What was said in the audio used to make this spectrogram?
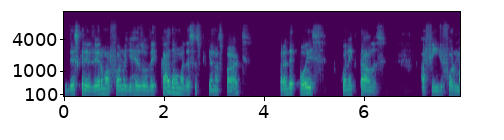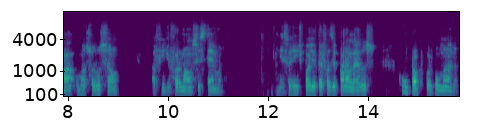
descrever uma forma de resolver cada uma dessas pequenas partes para depois conectá-las a fim de formar uma solução, a fim de formar um sistema. Nisso a gente pode até fazer paralelos com o próprio corpo humano.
